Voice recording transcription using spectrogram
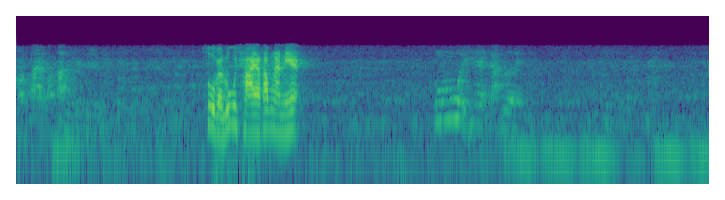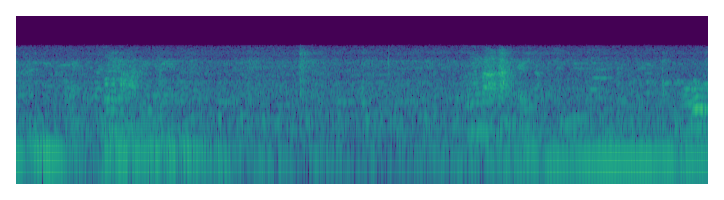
ขอตายขอตันมือที สู้แบบลูกผู้ชายอะครับงานนี้อู้ยเฮียจับเลยต้นหมาต้นหมาหนังไก่นะโอ้โห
